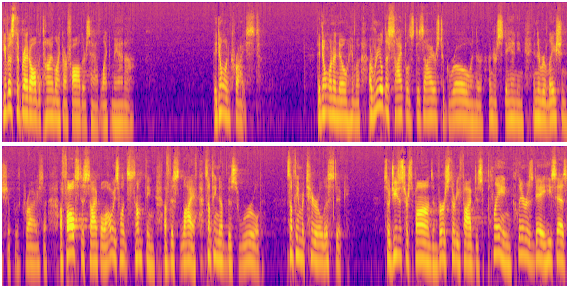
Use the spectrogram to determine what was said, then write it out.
Give us the bread all the time, like our fathers have, like manna. They don't want Christ. They don't want to know him. A, a, real disciple's desires to grow in their understanding, in their relationship with Christ. A, a false disciple always wants something of this life, something of this world, something materialistic. So Jesus responds in verse 35, just plain, clear as day. He says,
